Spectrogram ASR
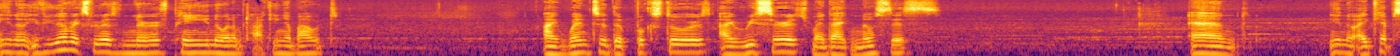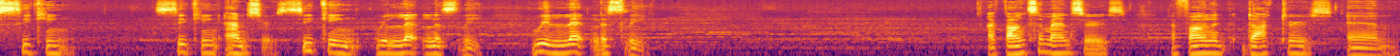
you know, if you ever experienced nerve pain, you know what I'm talking about. I went to the bookstores, I researched my diagnosis, and, you know, I kept seeking, seeking answers, seeking relentlessly, relentlessly. I found some answers. I found doctors and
